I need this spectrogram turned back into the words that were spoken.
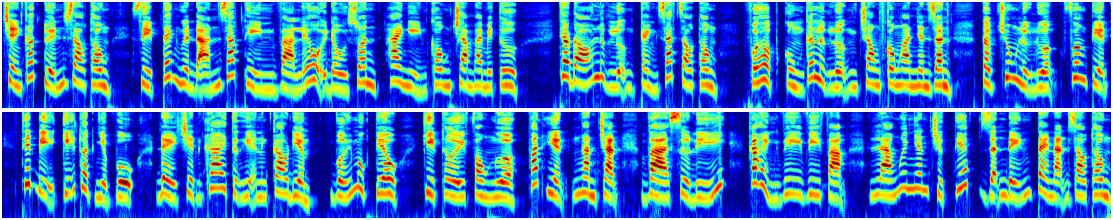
trên các tuyến giao thông dịp Tết Nguyên đán Giáp Thìn và lễ hội đầu xuân 2024. Theo đó, lực lượng cảnh sát giao thông phối hợp cùng các lực lượng trong công an nhân dân, tập trung lực lượng, phương tiện, thiết bị kỹ thuật nghiệp vụ để triển khai thực hiện cao điểm với mục tiêu kịp thời phòng ngừa, phát hiện, ngăn chặn và xử lý các hành vi vi phạm là nguyên nhân trực tiếp dẫn đến tai nạn giao thông,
